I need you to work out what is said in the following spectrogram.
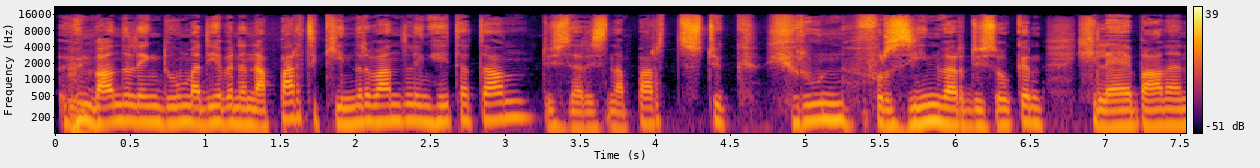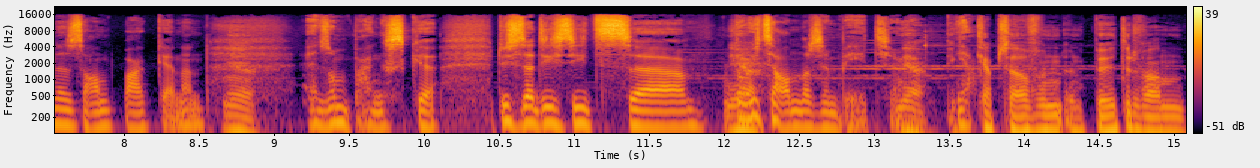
hun wandeling doen, maar die hebben een aparte kinderwandeling, heet dat dan. Dus daar is een apart stuk groen voorzien, waar dus ook een glijbaan en een zandbak en, een, Ja. en zo'n bankje. Dus dat is iets, eh, toch iets anders een beetje. Ja, ik, ik heb zelf een, een peuter van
